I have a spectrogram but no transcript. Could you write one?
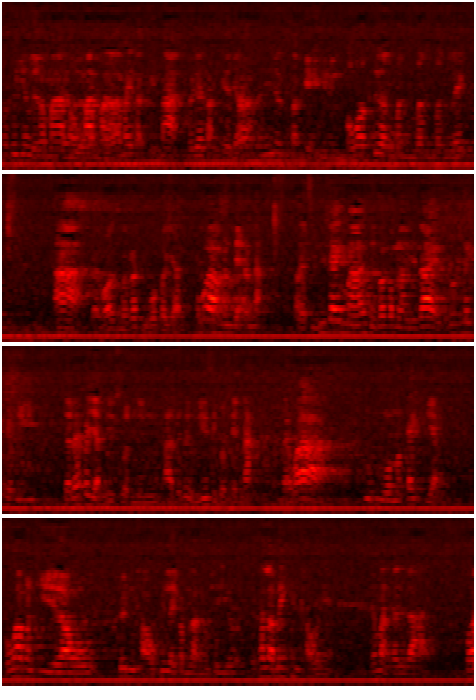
ก็คือยังเหลือประมาณยังสเหองลือพันมามาไม่สังเกตมากไม่ได้สังเกตเดี๋ยวมากอันนี้จะสังเกตอีกทีหนึงเพราะว่าเครื่องมันมันมันเล็กอ่าแต่ว่ามันก็ถือว่าประหยัดเพราะว่ามันแบกน้ำหนักแต่สิ่งที่ได้มาถือว่ากำลังจะได้รถเล็กจะดีจะได้ประหยัดในส่วนหนึ่งอาจจะไม่ถึง20%นะแต่ว่ารวมๆมันใกล้เคียง เพราะว่าบางทีเราขึ้นเขาขึ้นอะไรกำลังมันใช้เยอะแต่ถ้าเราไม่ขึ้นเขาเนี่ยน้ำมันก็จะได้ เพราะ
